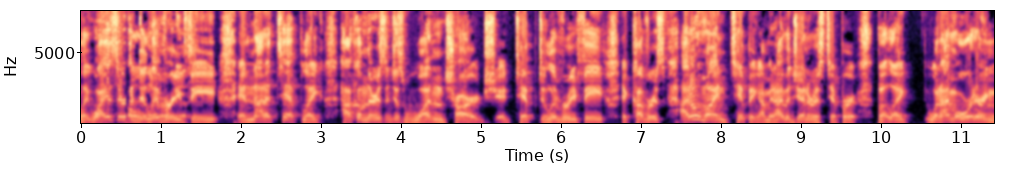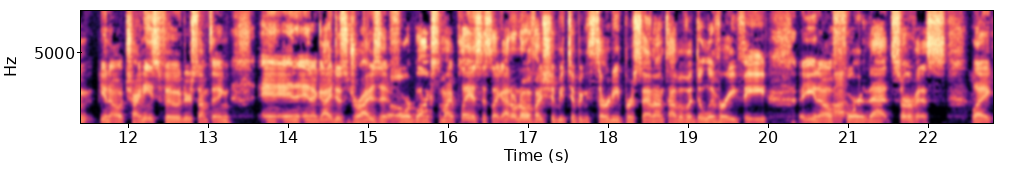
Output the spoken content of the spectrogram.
Like, why is there a delivery hilarious. fee and not a tip? Like, how come there isn't just one charge? A tip, delivery fee, it covers. I don't mind tipping. I mean, I'm a generous tipper, but like when I'm ordering, you know, Chinese food or something, and, and, and a guy just drives it Oh. four blocks to my place, it's like I don't know if I should be tipping thirty percent on top of a delivery fee, you know, I- for that service. Like,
